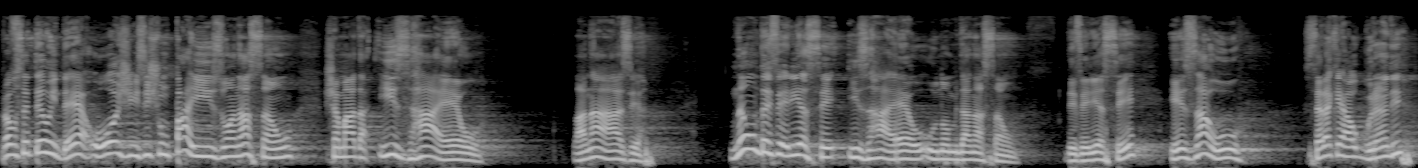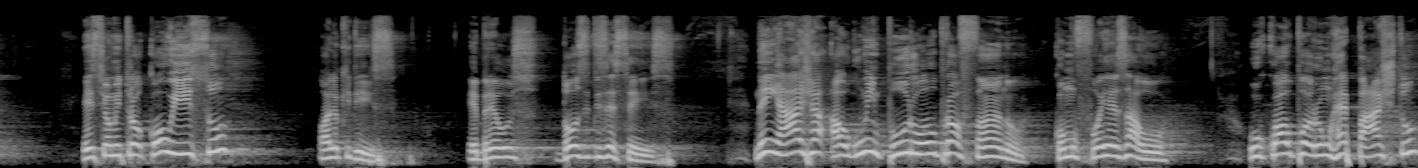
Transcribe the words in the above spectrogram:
Para você ter uma ideia, hoje existe um país, uma nação chamada Israel, lá na Ásia. Não deveria ser Israel o nome da nação, deveria ser Esaú. Será que é algo grande? Esse homem trocou isso, olha o que diz, Hebreus 12, 16. Nem haja algum impuro ou profano, como foi Esaú, o qual por um repasto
